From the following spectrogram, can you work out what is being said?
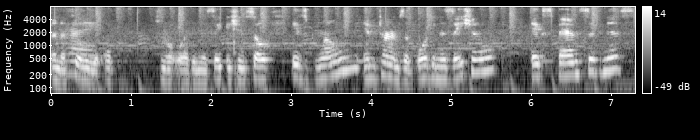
an affiliate right. of national organization. So it's grown in terms of organizational expansiveness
